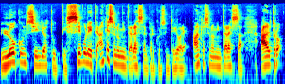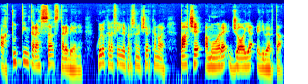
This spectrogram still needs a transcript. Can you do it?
Lo consiglio a tutti, se volete, anche se non mi interessa il percorso interiore, anche se non mi interessa altro, a tutti interessa stare bene. Quello che alla fine le persone cercano è pace, amore, gioia e libertà libertà.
